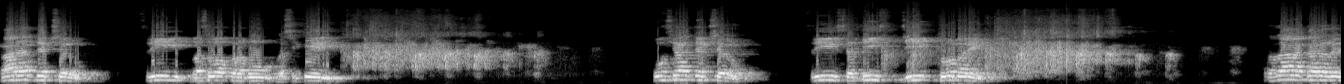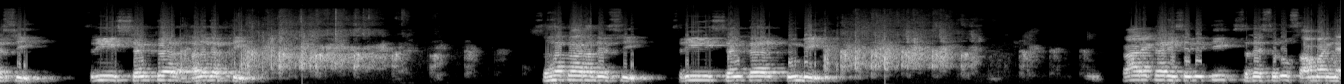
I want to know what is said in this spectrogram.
ಕಾರ್ಯಾಧ್ಯಕ್ಷರು ಶ್ರೀ ಬಸವಪ್ರಭು ಬಸಿಕೇರಿ. ಕೋಶಾಧ್ಯಕ್ಷರು ಶ್ರೀ ಸತೀಶ್ ಜಿ ತುರುಮರಿ. ಪ್ರಧಾನ ಕಾರ್ಯದರ್ಶಿ ಶ್ರೀ ಶಂಕರ್ ಹಲಗತ್ತಿ ಸಹ ಕಾರ್ಯದರ್ಶಿ ಶ್ರೀ ಶಂಕರ್ ಕುಂಬಿ. ಕಾರ್ಯಕಾರಿ ಸಮಿತಿ ಸದಸ್ಯರು ಸಾಮಾನ್ಯ.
